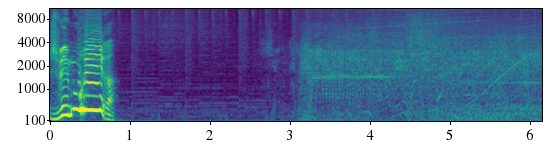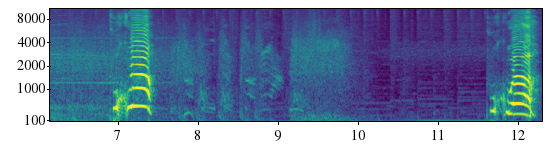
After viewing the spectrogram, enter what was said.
Je vais mourir Pourquoi Pourquoi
